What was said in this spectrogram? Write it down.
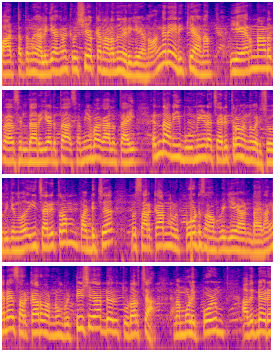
പാട്ടത്തിന് നൽകി. അങ്ങനെ കൃഷിയൊക്കെ നടന്നു വരികയാണോ. അങ്ങനെ ഇരിക്കുകയാണ് ഈ ഏറനാട് തഹസിൽദാർ ഈ അടുത്ത സമീപകാലത്തായി. എന്താണ് ഈ ഭൂമിയുടെ ചരിത്രം എന്ന് പരിശോധിക്കുന്നത്? ഈ ചരിത്രം പഠിച്ച് സർക്കാരിന് റിപ്പോർട്ട് സമർപ്പിക്കുകയാണ് ഉണ്ടായത് അങ്ങനെ സർക്കാർ പറഞ്ഞു ബ്രിട്ടീഷുകാരുടെ ഒരു തുടർച്ച നമ്മൾ ഇപ്പോഴും അതിന്റെ ഒരു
